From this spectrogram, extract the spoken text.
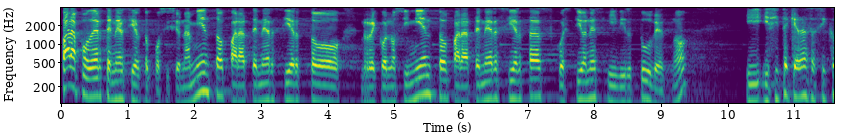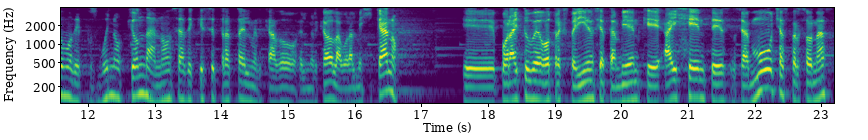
para poder tener cierto posicionamiento, para tener cierto reconocimiento, para tener ciertas cuestiones y virtudes, ¿no? Y, si te quedas así como de, pues bueno, ¿qué onda, no? O sea, ¿de qué se trata el mercado, el mercado laboral mexicano? Eh, por ahí tuve otra experiencia también que hay gentes, o sea, muchas personas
